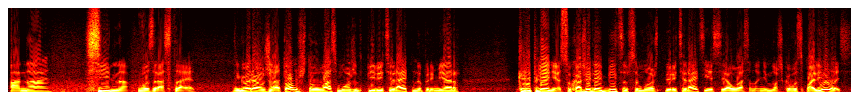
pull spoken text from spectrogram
она сильно возрастает. Не говоря уже о том, что у вас может перетирать, например, крепление. Сухожилие бицепса может перетирать, если у вас оно немножко воспалилось,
